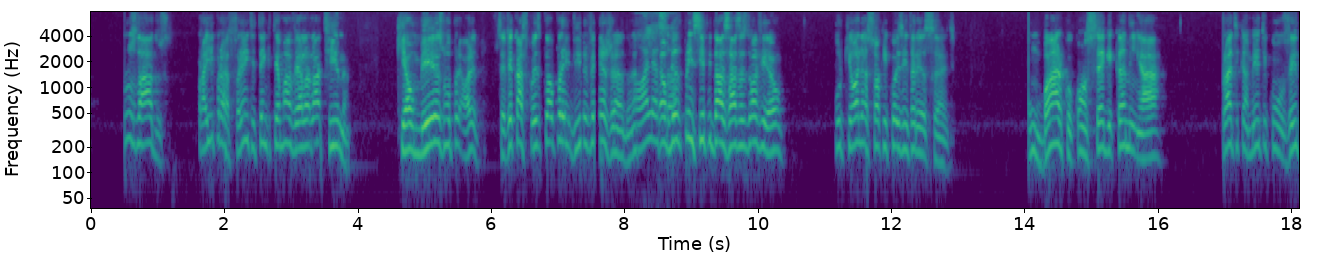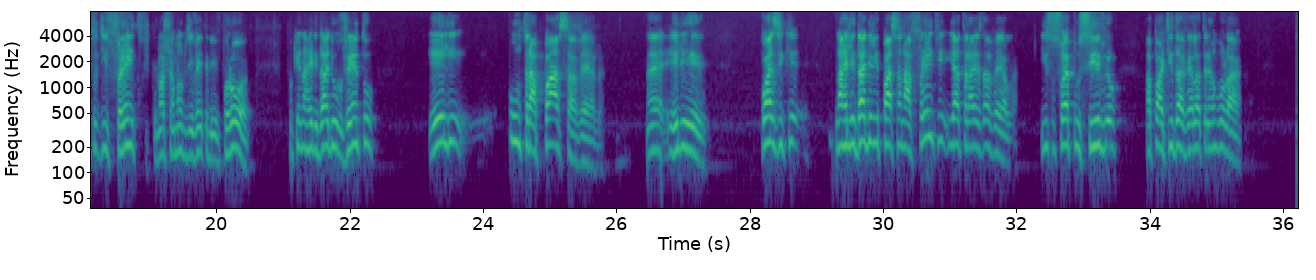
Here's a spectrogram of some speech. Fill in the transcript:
os lados. Para ir para frente tem que ter uma vela latina, que é o mesmo. Olha, você vê com as coisas que eu aprendi viajando, né? Olha é só. o mesmo princípio das asas do avião. Porque olha só que coisa interessante. Um barco consegue caminhar praticamente com o vento de frente, que nós chamamos de vento de proa, porque na realidade o vento ele ultrapassa a vela, né? Ele quase que, na realidade, ele passa na frente e atrás da vela. Isso só é possível a partir da vela triangular.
